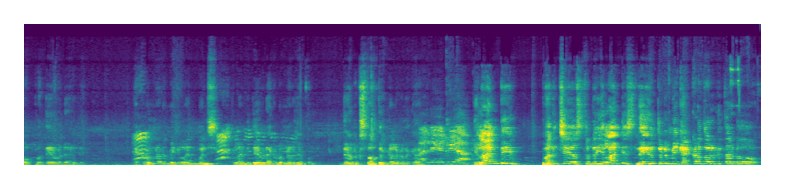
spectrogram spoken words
గొప్ప దేవుడు అండి. ఎక్కడున్నాడు మీకు ఇలాంటి మనిషి? ఇలాంటి దేవుడు ఎక్కడున్నాడు చెప్పండి. దేవునికి స్తోత్రం కలుగును కాక. ఇలాంటి పరిచయస్తుడు ఇలాంటి స్నేహితుడు మీకు ఎక్కడ దొరుకుతాడు?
